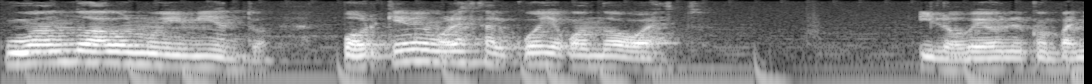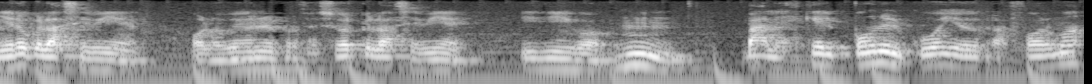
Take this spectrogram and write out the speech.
cuando hago el movimiento. ¿Por qué me molesta el cuello cuando hago esto? Y lo veo en el compañero que lo hace bien, o lo veo en el profesor que lo hace bien, y digo, hmm, vale, es que él pone el cuello de otra forma,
